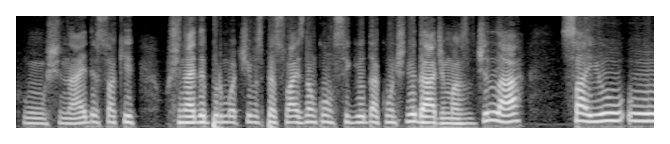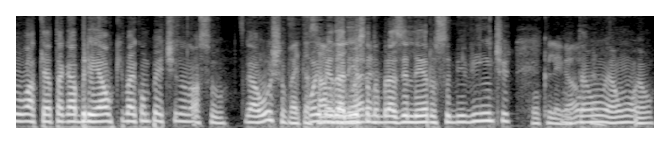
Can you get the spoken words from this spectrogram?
com o Schneider, só que o Schneider, por motivos pessoais, não conseguiu dar continuidade, mas de lá saiu o atleta Gabriel, que vai competir no nosso gaúcho. Foi medalhista agora? no brasileiro sub-20. Pô, que legal. Então é um, é um,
